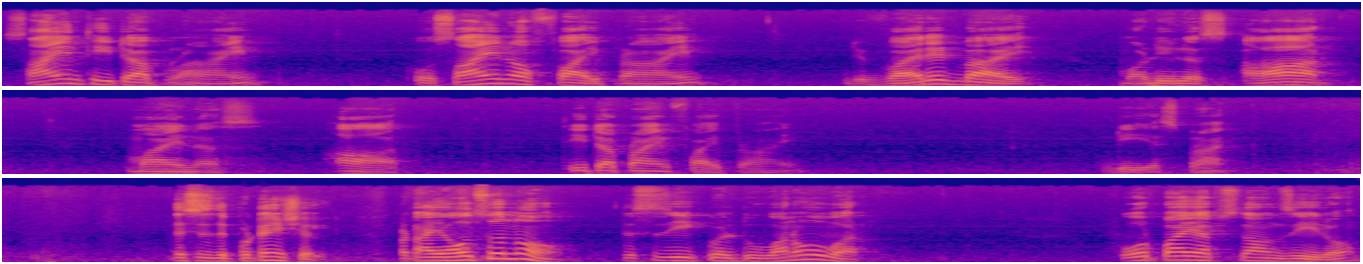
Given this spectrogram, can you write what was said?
sine theta prime cosine of phi prime divided by modulus r minus r theta prime phi prime d s prime. This is the potential, but I also know this is equal to 1 over 4 pi epsilon 0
